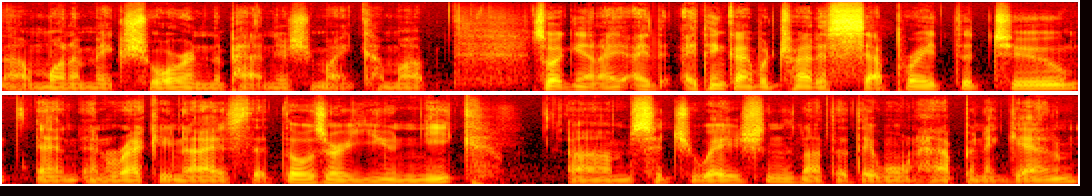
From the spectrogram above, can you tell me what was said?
um, want to make sure and the patent issue might come up. So again, I, I, I think I would try to separate the two and, and recognize that those are unique um, situations, not that they won't happen again,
